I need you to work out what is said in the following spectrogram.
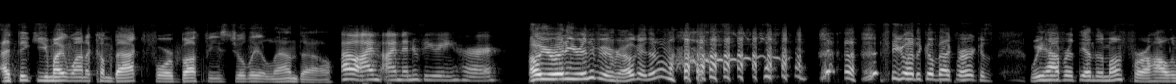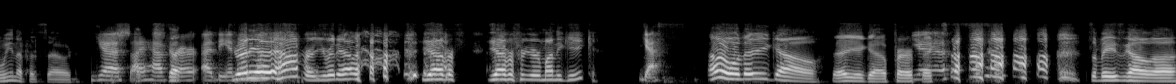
I think you might want to come back for Buffy's Juliet Landau. Oh, I'm I'm interviewing her. Oh, you're ready? You're interviewing her. Okay, never mind. so you want to come back for her because we have her at the end of the month for a Halloween episode. Yes, I have got- her at the end. You of the ready to month. have her? You ready to have her? you have her? You have her for your money geek? Yes. Oh, well, there you go. There you go. Perfect. Yes. it's amazing how uh,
